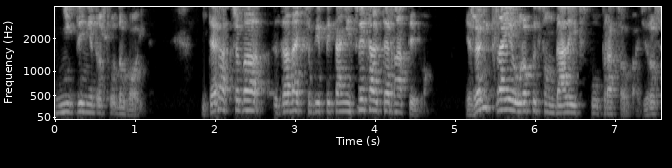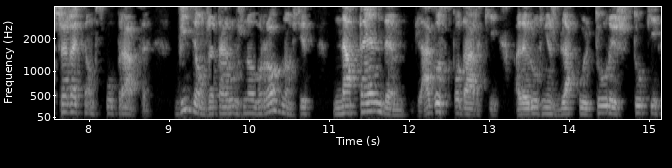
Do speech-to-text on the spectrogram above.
nigdy nie doszło do wojny. I teraz trzeba zadać sobie pytanie, co jest alternatywą. Jeżeli kraje Europy chcą dalej współpracować, rozszerzać tę współpracę, widzą, że ta różnorodność jest napędem dla gospodarki, ale również dla kultury, sztuki,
